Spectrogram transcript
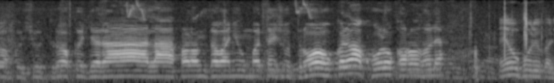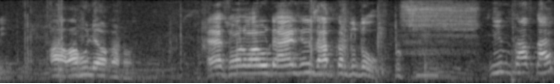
શુદ્રો શુદ્રો કે જરા લાકડમ જવાની ઉંમર થઈ શુદ્રો ઉકળવા ખોળો કરો છો એવું ખોલ્યું કરી. આ વાહુ લેવા કાઢો? એ સોન વાળું ટાયરથી સાફ કરતું તું. એમ સાફ થાય?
